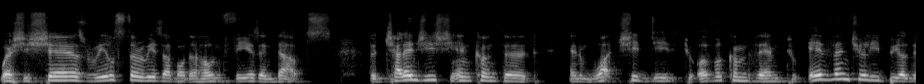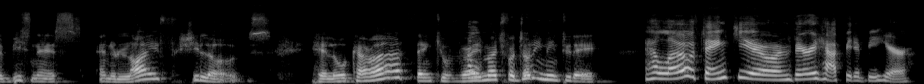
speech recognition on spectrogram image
where she shares real stories about her own fears and doubts, the challenges she encountered, and what she did to overcome them to eventually build a business and a life she loves. Hello, Kara. Thank you very oh. much for joining me today. Hello, thank you. I'm very happy to be here.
